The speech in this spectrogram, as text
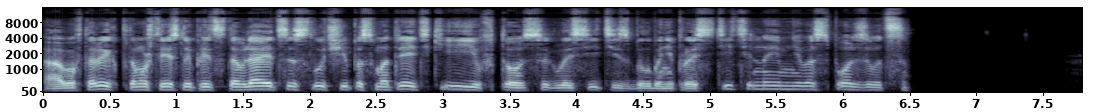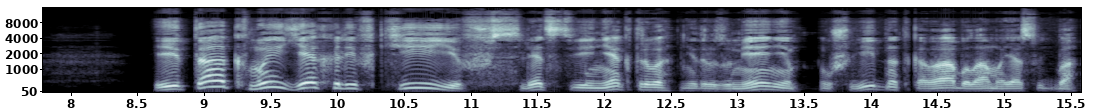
А во-вторых, потому что если представляется случай посмотреть Киев, то, согласитесь, было бы непростительно им не воспользоваться. Итак, мы ехали в Киев вследствие некоторого недоразумения. Уж видно, такова была моя судьба.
